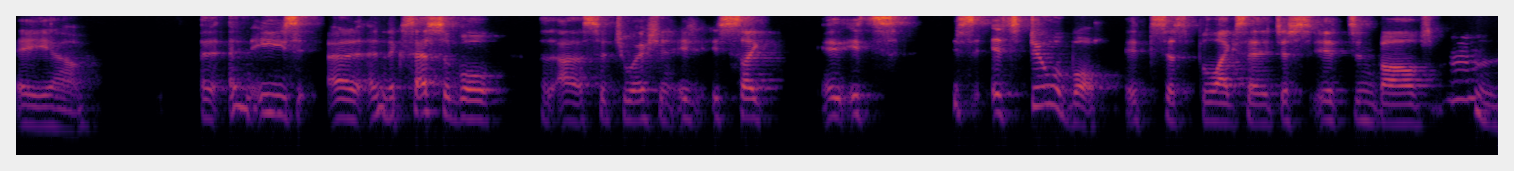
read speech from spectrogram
a um, an easy, uh, an accessible uh, situation, it, it's like it, it's it's it's doable. It's just like I said, it just it involves hmm,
